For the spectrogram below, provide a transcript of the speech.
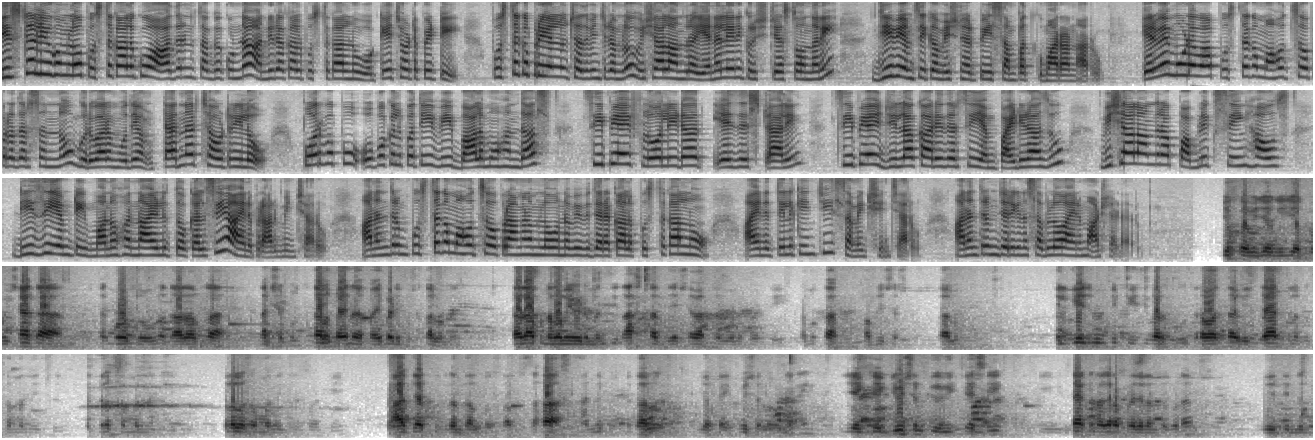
Digital యుగంలో పుస్తకాలకు ఆదరణ తగ్గకుండా అన్ని రకాల పుస్తకాలను ఒకే చోట పెట్టి పుస్తక ప్రియులను చదివించడంలో విశాలాంధ్ర ఎనలేని కృషి చేస్తోందని GVMC commissioner P. Sampath Kumar అన్నారు. ఇరవై మూడవ పుస్తక మహోత్సవ ప్రదర్శనను గురువారం ఉదయం టర్నర్ చౌటరీలో పూర్వపు ఉపకులపతి V. Balamohan Das CPI floor leader A J Stalin CPI జిల్లా కార్యదర్శి M. Paidiraju Visalaandhra publishing house DGMT Manohar నాయుడుతో కలిసి ఆయన ప్రారంభించారు. అనంతరం పుస్తక మహోత్సవ ప్రాంగణంలో ఉన్న వివిధ రకాల పుస్తకాలను ఆయన తిలకించి సమీక్షించారు. అనంతరం జరిగిన సభలో ఆయన మాట్లాడారు. విశాఖ మహోత్సవంలో దాదాపుగా లక్ష పుస్తకాల పైన పైబడి పుస్తకాలు ఉన్నాయి. దాదాపు నలభై ఏడు మంది రాష్ట్ర దేశవ్యాప్తంగా ఉన్నటువంటి ప్రముఖ పబ్లిషర్స్ పుస్తకాలు. ఎల్కేజీ నుంచి పీజీ వరకు తర్వాత విద్యార్థులకు సంబంధించి పెద్దలకు సంబంధించి పిల్లలకు సంబంధించినటువంటి ఆధ్యాత్మిక గ్రంథాలతో సహా- సహా అన్ని పుస్తకాలు ఈ యొక్క ఎగ్జిబిషన్లో ఉన్నాయి. ఈ ఎగ్- ఎగ్జిబిషన్ ఇచ్చేసి ఈ విశాఖ నగర ప్రజలంతా కూడా దీని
